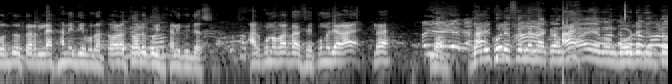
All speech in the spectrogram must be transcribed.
বন্ধু তোর লেখানি দিব না তোরা তোরে কই খালি কই যাচ্ছে আর কোনো কথা আছে? কোনো জায়গায়? দড়ি খুলে ফেললেন আকরাম আয়। ভাই এবং গরুটি কিন্তু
